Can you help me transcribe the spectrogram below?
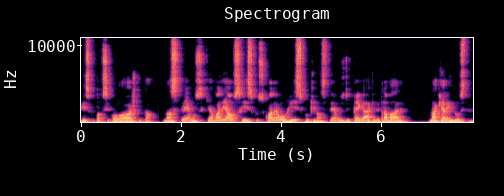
risco toxicológico e tal. Nós temos que avaliar os riscos. Qual é o risco que nós temos de pegar aquele trabalho naquela indústria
